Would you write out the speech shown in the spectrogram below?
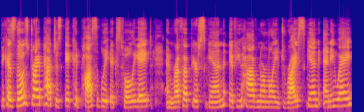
because those dry patches it could possibly exfoliate and rough up your skin. If you have normally dry skin anyway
